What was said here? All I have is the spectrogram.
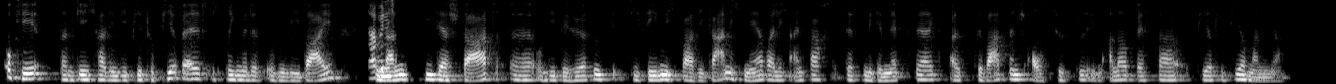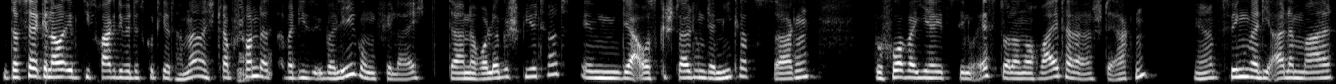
okay, dann gehe ich halt in die Peer-to-Peer-Welt, ich bringe mir das irgendwie bei. Da und dann sieht der Staat äh, und die Behörden, die sehen mich quasi gar nicht mehr, weil ich einfach das mit dem Netzwerk als Privatmensch austüftel in allerbester Peer-to-Peer-Manier. Das ist ja genau eben die Frage, die wir diskutiert haben. Ne? Ich glaube ja. schon, dass aber diese Überlegung vielleicht da eine Rolle gespielt hat, in der Ausgestaltung der Mika zu sagen, bevor wir hier jetzt den US-Dollar noch weiter stärken, ja, zwingen wir die alle mal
